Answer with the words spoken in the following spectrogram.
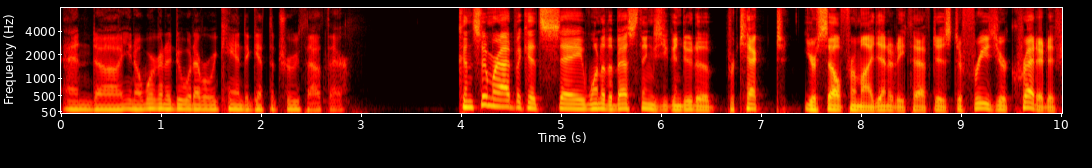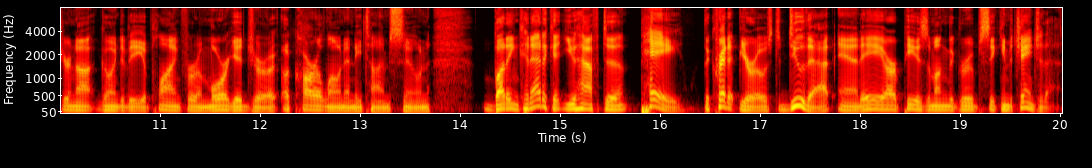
And, uh, you know, we're going to do whatever we can to get the truth out there. Consumer advocates say one of the best things you can do to protect yourself from identity theft is to freeze your credit if you're not going to be applying for a mortgage or a car loan anytime soon. But in Connecticut, you have to pay the credit bureaus to do that, and AARP is among the groups seeking to change that.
